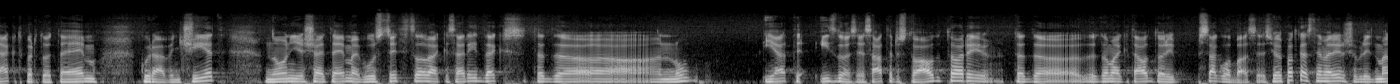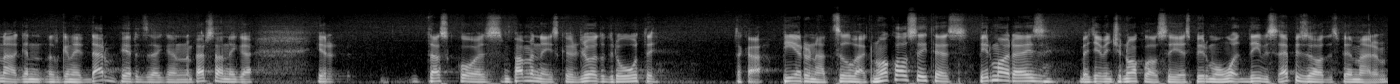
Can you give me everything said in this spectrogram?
degtu par to tēmu, kurā viņš iet. Nu, un, ja šai tēmai būs citi cilvēki, kas arī degs, tad. Uh, nu, ja izdosies atrast to auditoriju, tad uh, domāju, ka tā auditorija saglabāsies. Jo podkāstiem arī ir šobrīd manā gan, gan darba pieredzē, gan personīgā. Ir tas, ko esmu pamanījis, ka ir ļoti grūti kā, pierunāt cilvēku noklausīties pirmo reizi Bet, ja viņš ir noklausījies pirmo divas epizodes, piemēram,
